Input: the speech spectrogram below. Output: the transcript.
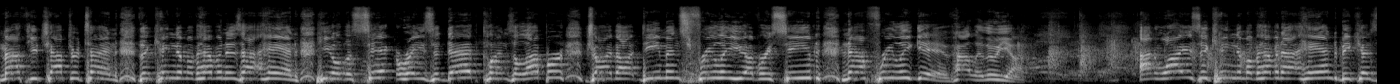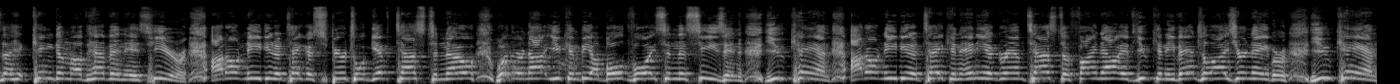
Matthew chapter 10 The kingdom of heaven is at hand. Heal the sick, raise the dead, cleanse the leper, drive out demons. Freely you have received, now freely give. Hallelujah. And why is the kingdom of heaven at hand? Because the kingdom of heaven is here. I don't need you to take a spiritual gift test to know whether or not you can be a bold voice in this season. You can. I don't need you to take an Enneagram test to find out if you can evangelize your neighbor. You can.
